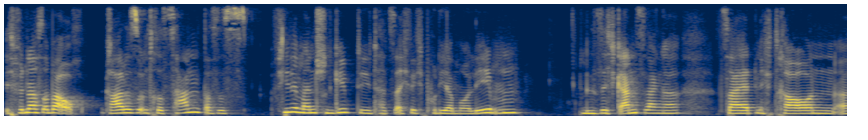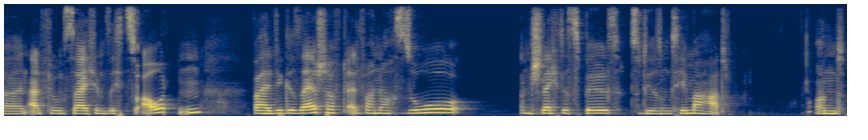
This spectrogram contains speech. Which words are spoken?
ich finde das aber auch gerade so interessant, dass es viele Menschen gibt, die tatsächlich Polyamor leben, die sich ganz lange Zeit nicht trauen, äh, in Anführungszeichen sich zu outen, weil die Gesellschaft einfach noch so ein schlechtes Bild zu diesem Thema hat. Und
